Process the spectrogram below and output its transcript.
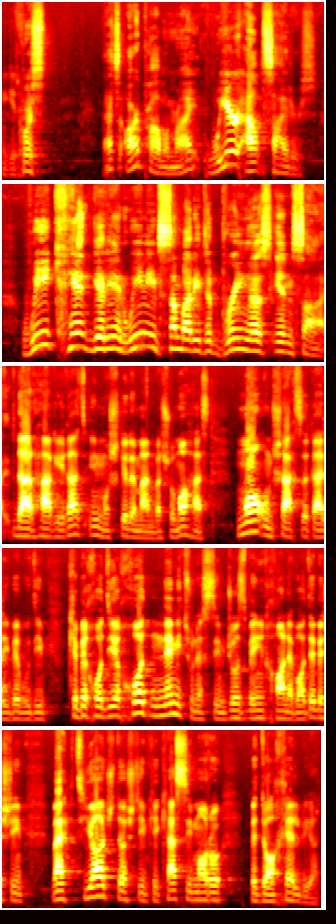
می‌گیره Of course, that's our problem, right? We're outsiders. We can't get in. We need somebody to bring us inside. در حقیقت این مشکل من و شما هست ما اون شخص غریبه بودیم که به خودی خود نمیتونستیم جز به این خانواده بشیم و احتیاج داشتیم که کسی ما رو به داخل بیاره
